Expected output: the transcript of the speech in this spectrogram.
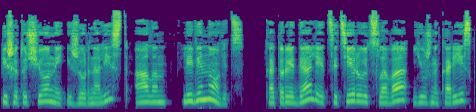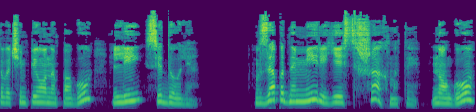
пишет ученый и журналист Алан Левиновец, который далее цитирует слова южнокорейского чемпиона по Го Ли Сидоля. В западном мире есть шахматы, но Го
